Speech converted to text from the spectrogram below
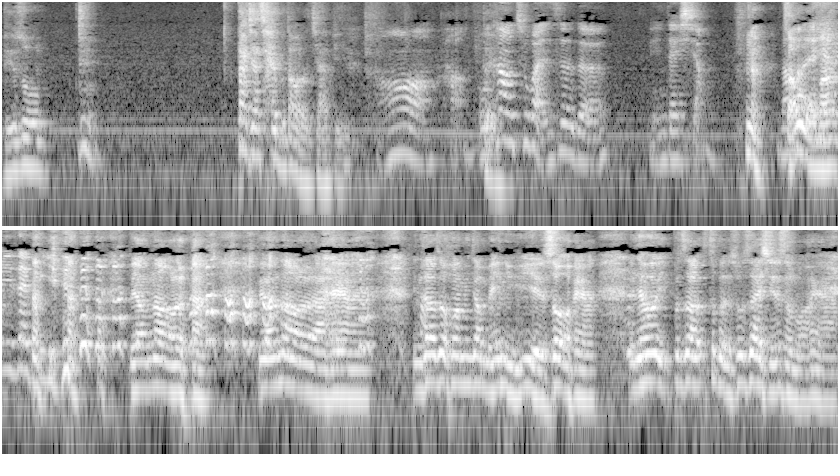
比如说，嗯大家猜不到的嘉宾，哦，好，我看到出版社的已经在想，找我吗？不要闹了啦，不要闹了啦！哎呀，你知道这画面叫《美女与野兽》哎呀，人家会不知道这本书是在写什么哎呀。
